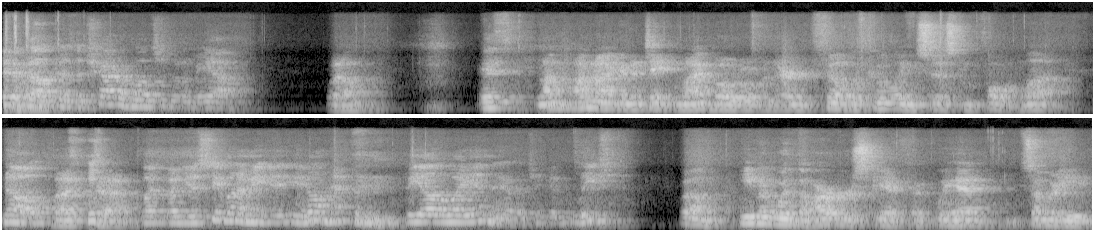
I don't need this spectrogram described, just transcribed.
It's difficult because the charter boats are gonna be out. Well, It's, I'm, I'm not gonna take my boat over there and fill the cooling system full of mud, No, but, uh, but, but you see what I mean, You- you don't have to be all the way in there, but you can at least, well, even with the harbor skiff, if we had somebody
